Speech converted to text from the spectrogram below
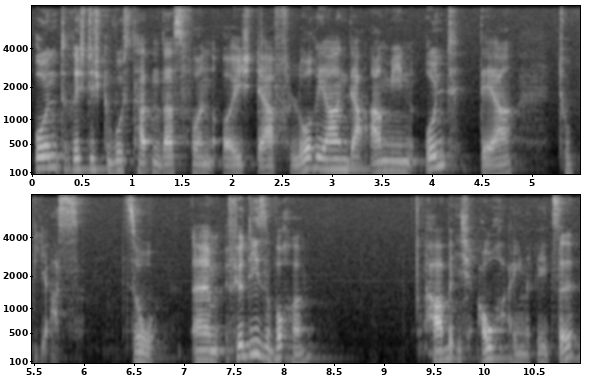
Und richtig gewusst hatten das von euch der Florian, der Armin und der Tobias. So, ähm, für diese Woche habe ich auch ein Rätsel,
